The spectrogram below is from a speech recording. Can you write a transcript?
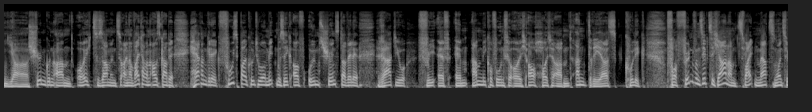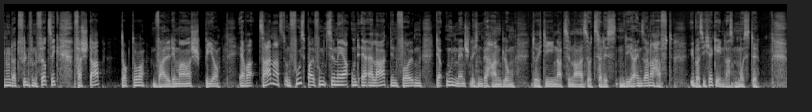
Ja, schönen guten Abend euch zusammen zu einer weiteren Ausgabe Herrengedeck Fußballkultur mit Musik auf Ulms schönster Welle Radio Free FM. Am Mikrofon für euch auch heute Abend Andreas Kullig. Vor 75 Jahren, am 2. März 1945, verstarb Dr. Waldemar Spier. Er war Zahnarzt und Fußballfunktionär und er erlag den Folgen der unmenschlichen Behandlung durch die Nationalsozialisten, die er in seiner Haft über sich ergehen lassen musste.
